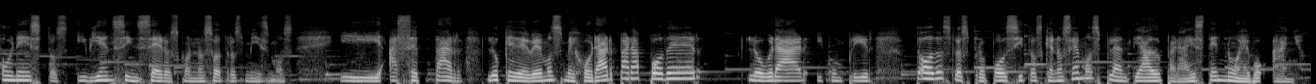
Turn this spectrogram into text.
honestos y bien sinceros con nosotros mismos y aceptar lo que debemos mejorar para poder lograr y cumplir todos los propósitos que nos hemos planteado para este nuevo año.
